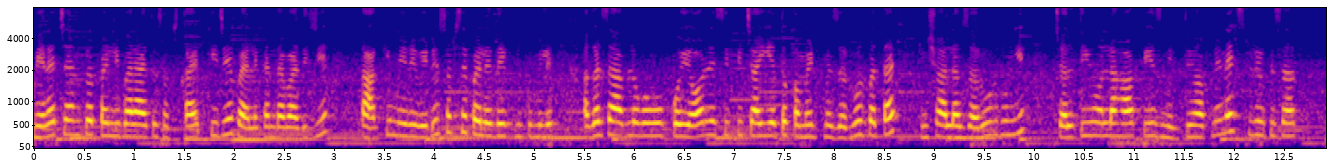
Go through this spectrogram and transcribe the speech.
मेरे चैनल पर पहली बार आए तो सब्सक्राइब कीजिए बेल आइकन दबा दीजिए ताकि मेरी वीडियो सबसे पहले देखने को मिले। अगर से आप लोगों को कोई और रेसिपी चाहिए तो कमेंट में ज़रूर बताएँ, इंशाल्लाह ज़रूर दूँगी। चलती हूँ, अल्लाह हाफिज़, मिलती हूँ अपने नेक्स्ट वीडियो के साथ।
